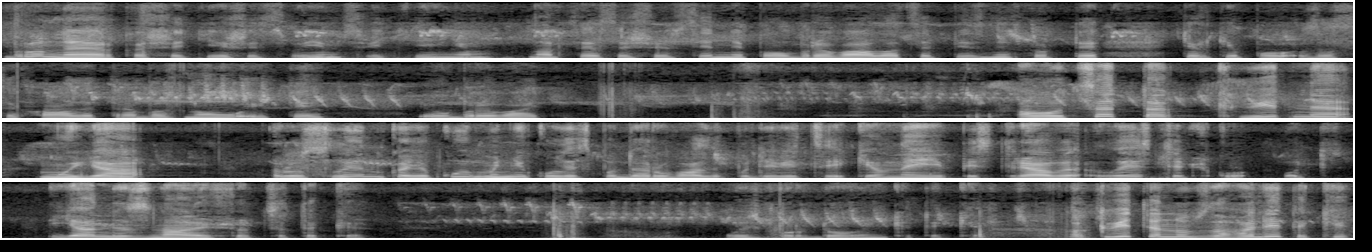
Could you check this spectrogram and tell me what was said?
Брунерка ще тішить своїм цвітінням. Нарциси ще всі не пообривала, це пізні сорти, тільки засихали, треба знову йти і обривати. А оце так квітне моя рослинка, яку мені колись подарували. Подивіться, яке в неї пістряве листячко. От я не знаю, що це таке. Ось бордовеньке таке. А квіти, ну, взагалі такі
